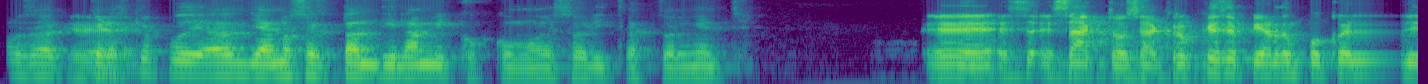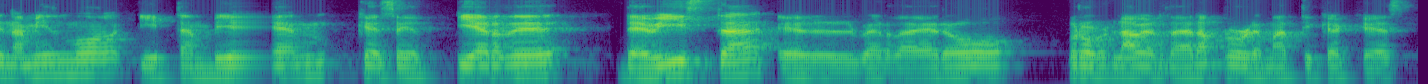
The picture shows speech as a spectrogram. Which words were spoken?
O sea, ¿crees eh, que pudiera ya no ser tan dinámico como es ahorita actualmente? Eh, exacto, o sea, creo que se pierde un poco el dinamismo y también que se pierde de vista el verdadero, la verdadera problemática que es,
